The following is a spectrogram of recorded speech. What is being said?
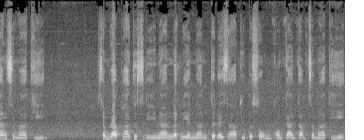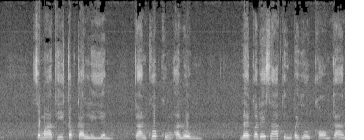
นั่งสมาธิสำหรับภาคทฤษฎีนั้นนักเรียนนั้นจะได้ทราบจุดประสงค์ของการทำสมาธิ สมาธิกับการเรียน การควบคุมอารมณ์ และก็ได้ทราบถึงประโยชน์ของการ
